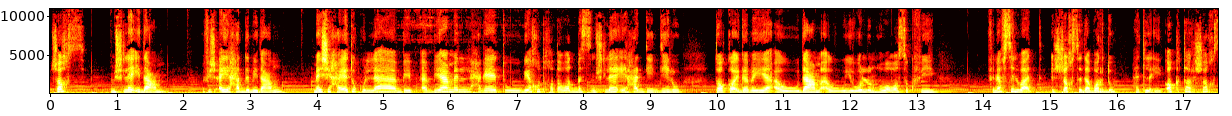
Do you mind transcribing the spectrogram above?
شخص مش لاقي دعم مفيش أي حد بيدعمه ماشي حياته كلها بيبقى بيعمل حاجات وبياخد خطوات بس مش لاقي حد يديله طاقة إيجابية أو دعم أو يقوله إن هو واثق فيه. في نفس الوقت الشخص ده برضه هتلاقيه أكتر شخص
